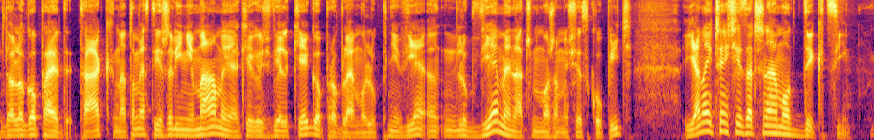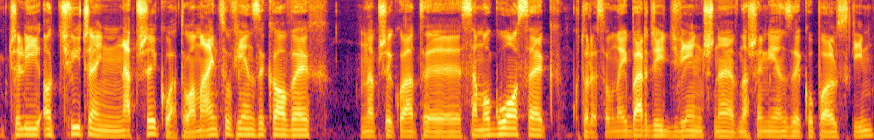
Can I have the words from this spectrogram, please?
do logopedy, tak? Natomiast jeżeli nie mamy jakiegoś wielkiego problemu lub, nie wie, lub wiemy, na czym możemy się skupić, ja najczęściej zaczynałem od dykcji, czyli od ćwiczeń na przykład łamańców językowych, na przykład e, samogłosek, które są najbardziej dźwięczne w naszym języku polskim.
